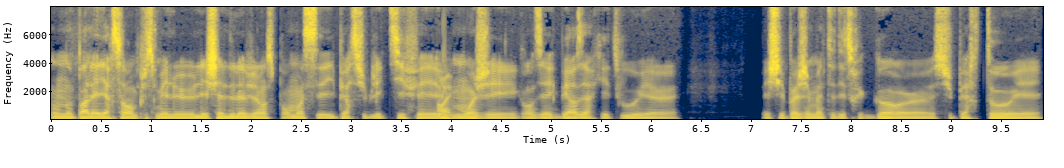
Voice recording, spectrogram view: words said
on en parlait hier soir en plus, mais le- l'échelle de la violence pour moi c'est hyper subjectif et Ouais. moi j'ai grandi avec Berserk et tout et, euh, et je sais pas, j'ai maté des trucs gore euh, super tôt et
